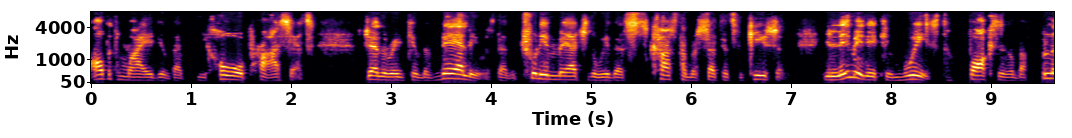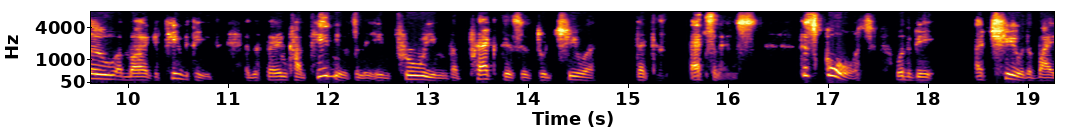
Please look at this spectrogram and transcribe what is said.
optimizing the whole process, generating the values that truly match with the customer satisfaction, eliminating waste, focusing on the flow among activities, and then continuously improving the practices to achieve excellence. These goals would be achieved by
